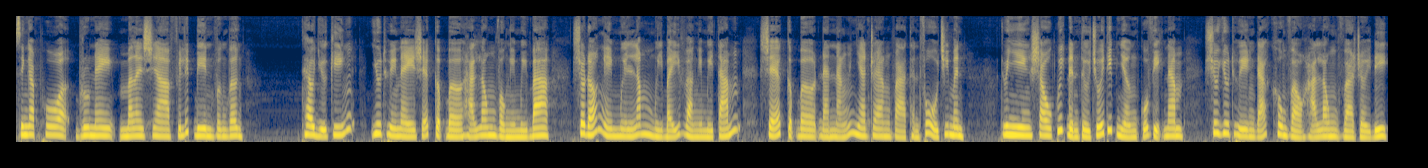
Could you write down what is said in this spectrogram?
Singapore, Brunei, Malaysia, Philippines, v.v. Theo dự kiến, du thuyền này sẽ cập bờ Hạ Long vào ngày 13, sau đó ngày 15, 17 và ngày 18 sẽ cập bờ Đà Nẵng, Nha Trang và thành phố Hồ Chí Minh. Tuy nhiên, sau quyết định từ chối tiếp nhận của Việt Nam, siêu du thuyền đã không vào Hạ Long và rời đi.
